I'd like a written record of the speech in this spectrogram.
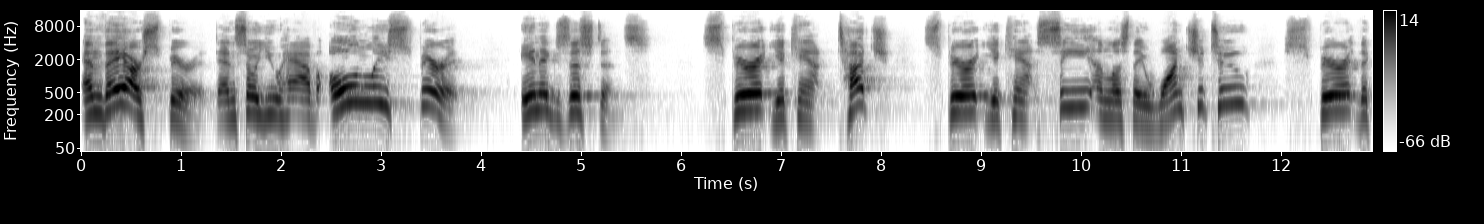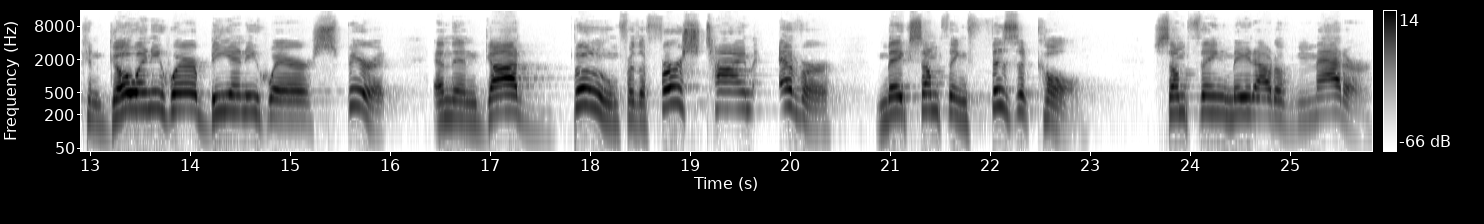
And they are spirit. And so you have only spirit in existence. Spirit you can't touch. Spirit you can't see unless they want you to. Spirit that can go anywhere, be anywhere. Spirit. And then God, boom, for the first time ever, makes something physical, something made out of matter,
